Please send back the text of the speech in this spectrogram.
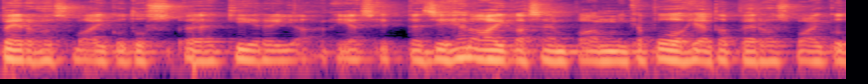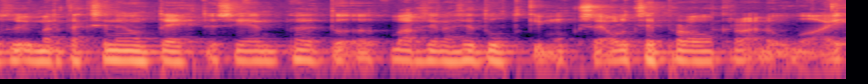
perhosvaikutuskirjaan ja sitten siihen aikaisempaan, minkä pohjalta perhosvaikutus ymmärtääkseni on tehty siihen varsinaiseen tutkimukseen. Oliko se progradu vai?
